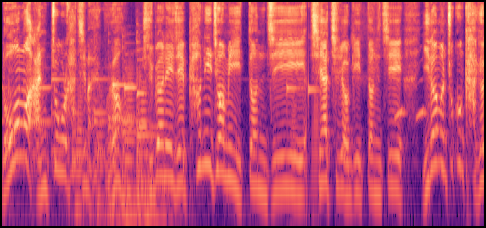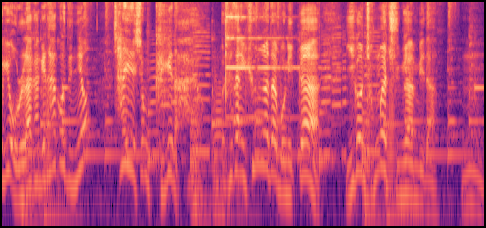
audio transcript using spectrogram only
너무 안쪽으로 가지 말고요. 주변에 이제 편의점이 있던지 지하철역이 있던지 이러면 조금 가격이 올라가긴 하거든요. 차라리 좀 그게 나아요. 세상이 흉흉하다 보니까 이건 정말 중요합니다. 음.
